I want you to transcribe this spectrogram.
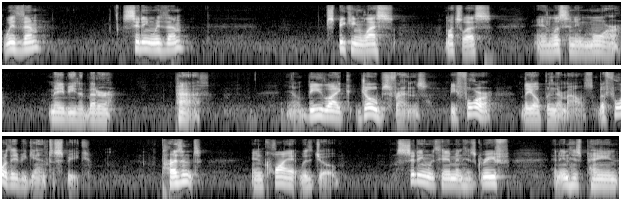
with them, sitting with them, speaking less, much less, and listening more may be the better path. You know, be like Job's friends before they opened their mouths, before they began to speak. Present and quiet with Job, sitting with him in his grief and in his pain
